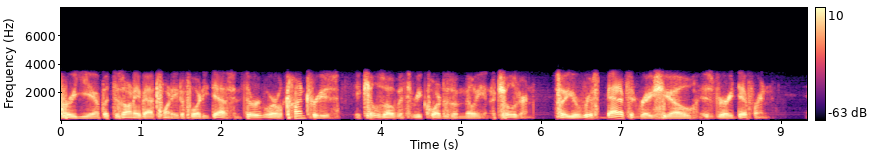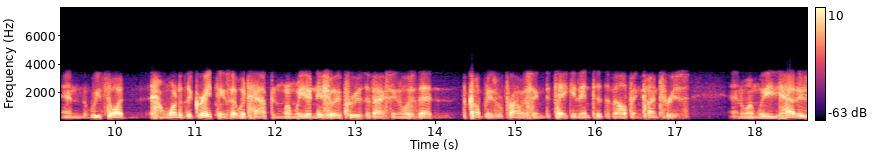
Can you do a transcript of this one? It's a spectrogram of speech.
per year, but there's only about 20 to 40 deaths. In third world countries, it kills over three quarters of a million of children. So your risk benefit ratio is very different. And we thought one of the great things that would happen when we initially approved the vaccine was that companies were promising to take it into developing countries. And when we had to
